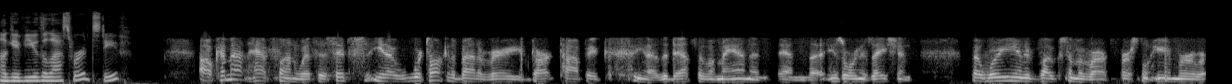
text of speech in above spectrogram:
I'll give you the last word, Steve. Oh, come out and have fun with us. It's you know we're talking about a very dark topic, you know, the death of a man and and uh, his organization. But we invoke some of our personal humor.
